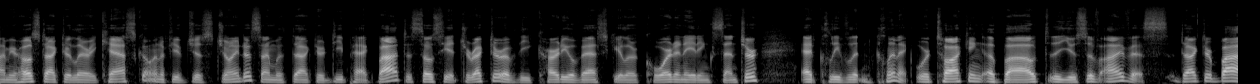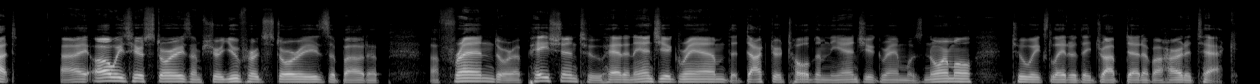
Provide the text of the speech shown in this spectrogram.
I'm your host, Dr. Larry Kaskel, and if you've just joined us, I'm with Dr. Deepak Bhatt, Associate Director of the Cardiovascular Coordinating Center at Cleveland Clinic. We're talking about the use of IVUS. Dr. Bhatt, I always hear stories, I'm sure you've heard stories about a, a friend or a patient who had an angiogram. The doctor told them the angiogram was normal. Two weeks later, they dropped dead of a heart attack.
